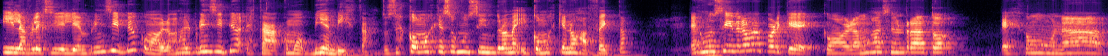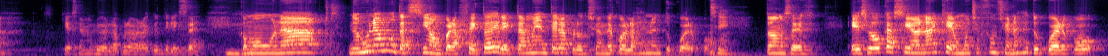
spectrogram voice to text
Y la flexibilidad en principio, como hablamos al principio, está como bien vista. Entonces, ¿cómo es que eso es un síndrome y cómo es que nos afecta? Es un síndrome porque, como hablamos hace un rato, es como una... Ya se me olvidó la palabra que utilicé. Como una... No es una mutación, pero afecta directamente la producción de colágeno en tu cuerpo. Sí. Entonces, eso ocasiona que muchas funciones de tu cuerpo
